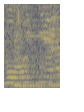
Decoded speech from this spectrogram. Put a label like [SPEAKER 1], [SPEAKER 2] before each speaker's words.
[SPEAKER 1] Voy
